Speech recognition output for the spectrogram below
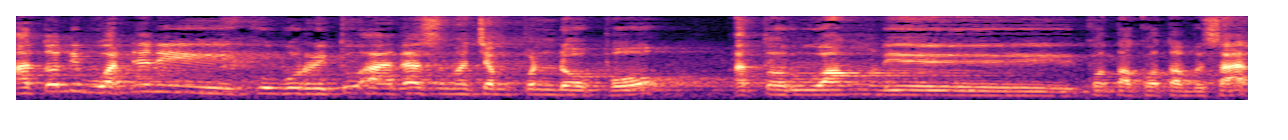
Atau dibuatnya di kubur itu ada semacam pendopo atau ruang di kota-kota besar.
